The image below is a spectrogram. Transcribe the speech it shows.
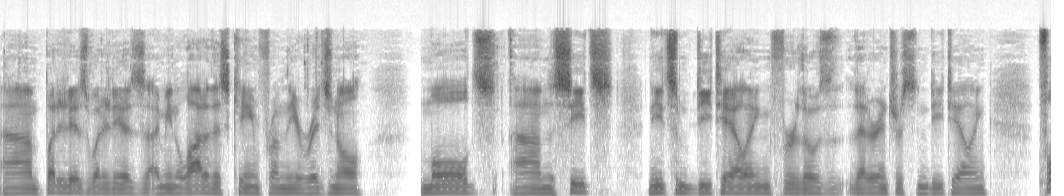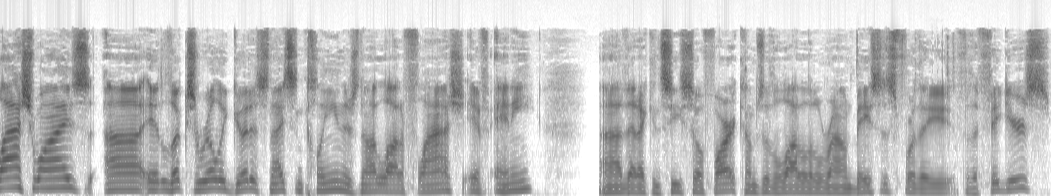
um, but it is what it is. I mean, a lot of this came from the original molds. Um, the seats need some detailing for those that are interested in detailing. Flash wise, uh, it looks really good. It's nice and clean. There's not a lot of flash, if any. Uh, that I can see so far. It comes with a lot of little round bases for the for the figures.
